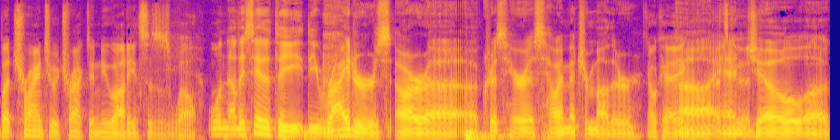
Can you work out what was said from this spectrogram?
but trying to attract a new audiences as well. Well, now they say that the the writers are uh, uh, Chris Harris, How I Met Your Mother, Okay, uh, and good. Joe uh.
